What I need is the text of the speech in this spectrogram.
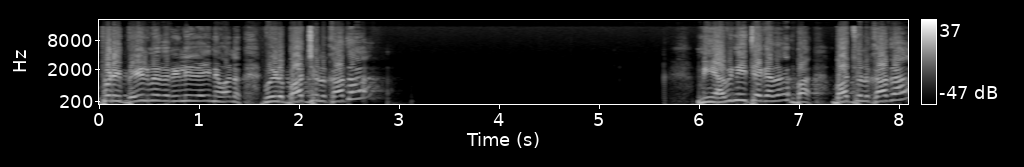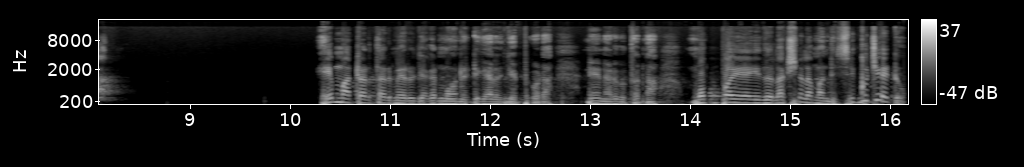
ఇప్పుడు ఈ బెయిల్ మీద రిలీజ్ అయిన వాళ్ళు వీళ్ళు బాధ్యులు కాదా? మీ అవినీతే కదా బా బాధ్యులు కాదా? ఏం మాట్లాడతారు మీరు జగన్మోహన్ రెడ్డి గారు అని చెప్పి కూడా నేను అడుగుతున్నా. ముప్పై ఐదు లక్షల మంది సిగ్గుచేటు.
